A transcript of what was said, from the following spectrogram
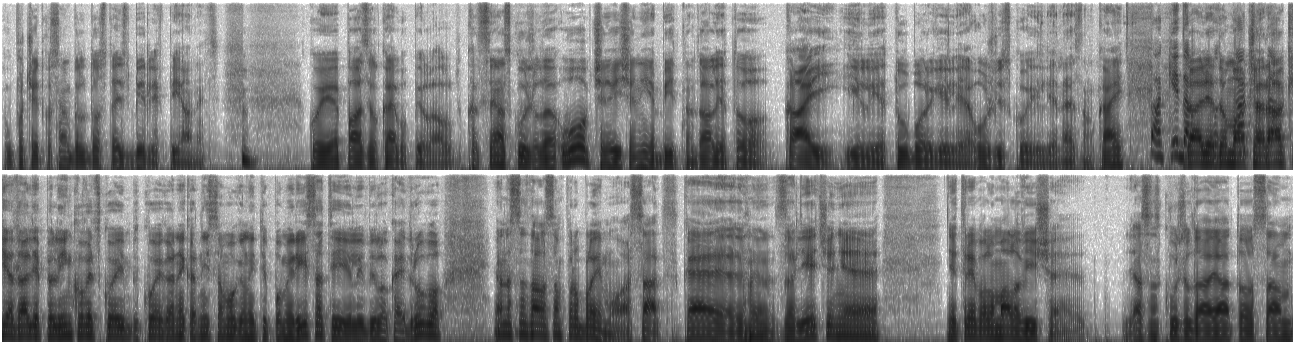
U početku sam bil dosta izbirljiv pijanec koji je pazil kaj bo pilo, ali kad sam ja skužil da uopće više nije bitno da li je to kaj ili je tuborg ili je ožisko ili je ne znam kaj, Tak je da, li je domaća da- rakija, da li je pelinkovec koji, kojega nekad nisam mogao niti pomirisati ili bilo kaj drugo i onda sam znao da sam problemu, a sad kaj je za liječenje je trebalo malo više. Ja sam skužil da ja to sam,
